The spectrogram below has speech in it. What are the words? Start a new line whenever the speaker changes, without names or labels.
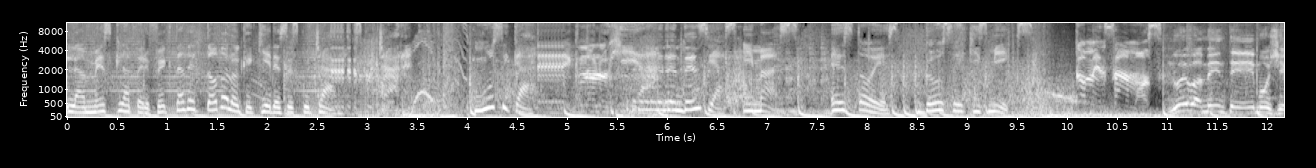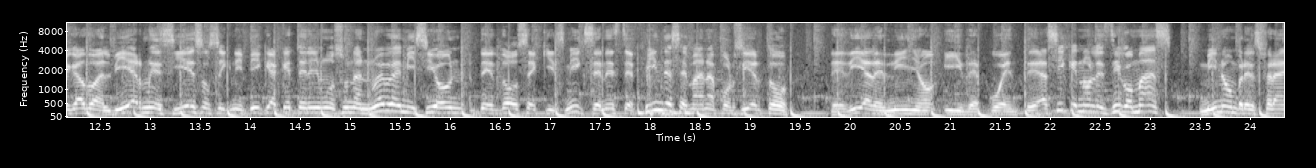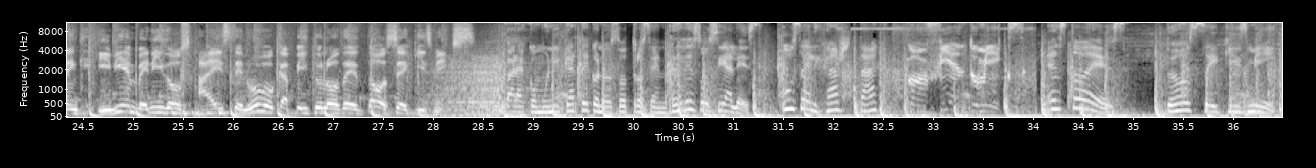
La mezcla perfecta de todo lo que quieres escuchar. Escuchar. Música, tecnología, tendencias y más. Esto es 2X Mix. Comenzamos.
Nuevamente hemos llegado al viernes y eso significa que tenemos una nueva emisión de 2X Mix en este fin de semana, por cierto, de Día del Niño y de Puente. Así que no les digo más. Mi nombre es Frank y bienvenidos a este nuevo capítulo de 2X Mix.
Para comunicarte con nosotros en redes sociales, usa el hashtag Confía en tu Mix. Esto es 2X Mix.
